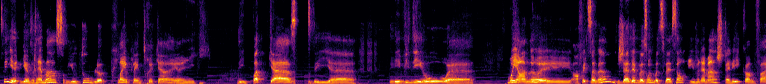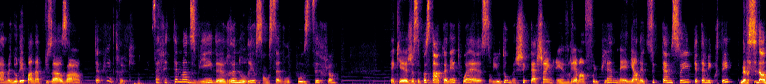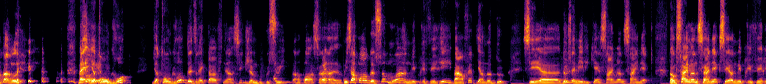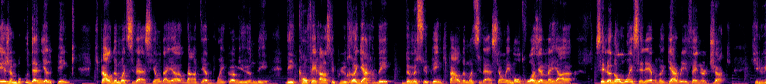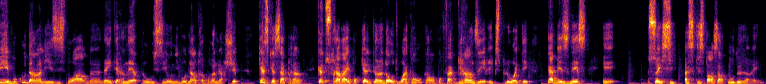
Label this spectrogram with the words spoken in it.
Tu sais, il y, a vraiment sur YouTube là, plein, plein de trucs. Hein? Des podcasts, des, euh, vidéos. Euh, moi, il y en a euh, en fin de semaine, j'avais besoin de motivation et vraiment, je suis allée comme faire, me nourrir pendant plusieurs heures de plein de trucs. Ça fait tellement du bien de renourrir son cerveau positif, là. Fait que je sais pas si tu en connais, toi, euh, sur YouTube, je sais que ta chaîne est vraiment full pleine, mais il y en a-tu que tu aimes suivre, que tu aimes écouter? Merci d'en parler. ben, il y a ton groupe il y a ton groupe de directeurs financiers que j'aime beaucoup suivre en passant. Euh, mis à part de ça, moi, un de mes préférés, ben, en fait, il y en a deux. C'est euh, deux Américains, Simon Sinek. Donc, Simon Sinek, c'est un de mes préférés. J'aime beaucoup Daniel Pink qui parle de motivation. D'ailleurs, dans TED.com, il y a une des, des conférences les plus regardées de M. Pink qui parle de motivation. Et mon troisième meilleur, c'est le non moins célèbre Gary Vaynerchuk qui lui est beaucoup dans les histoires d'Internet, aussi au niveau de l'entrepreneurship. Qu'est-ce que ça prend? Que tu travailles pour quelqu'un d'autre ou à ton compte pour faire grandir, exploiter ta business et ça ici, à ce qui se passe entre nos deux oreilles.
